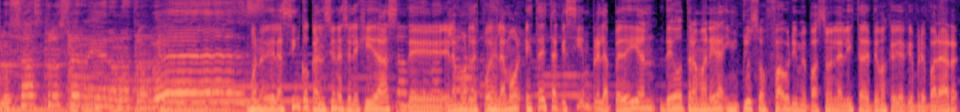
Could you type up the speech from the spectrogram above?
Los astros se rieron otra vez. Bueno, y de las cinco canciones elegidas de El amor después del amor, está esta que siempre la pedían de otra manera. Incluso Fabri me pasó en la lista de temas que había que preparar.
